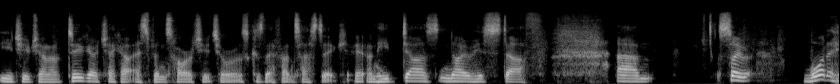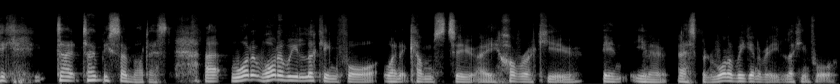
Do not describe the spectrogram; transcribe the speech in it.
YouTube channel. Do go check out Espen's horror tutorials because they're fantastic, and he does know his stuff. Um, so what don't don't be so modest. Uh, what what are we looking for when it comes to a horror cue in you know Espen? What are we going to be looking for?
